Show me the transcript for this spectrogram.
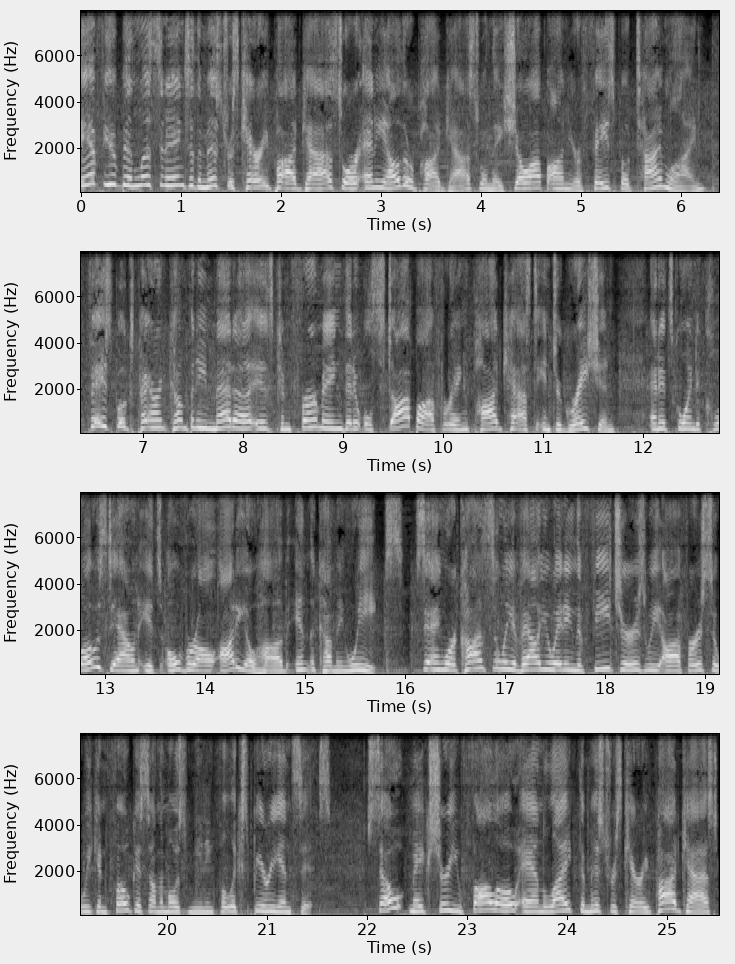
If you've been listening to the Mistress Carrie podcast or any other podcast when they show up on your Facebook timeline, Facebook's parent company Meta is confirming that it will stop offering podcast integration and it's going to close down its overall audio hub in the coming weeks. Saying we're constantly evaluating the features we offer so we can focus on the most meaningful experiences. So make sure you follow and like the Mistress Carrie podcast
